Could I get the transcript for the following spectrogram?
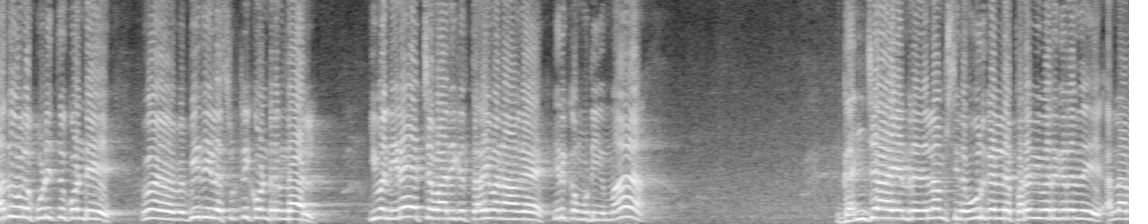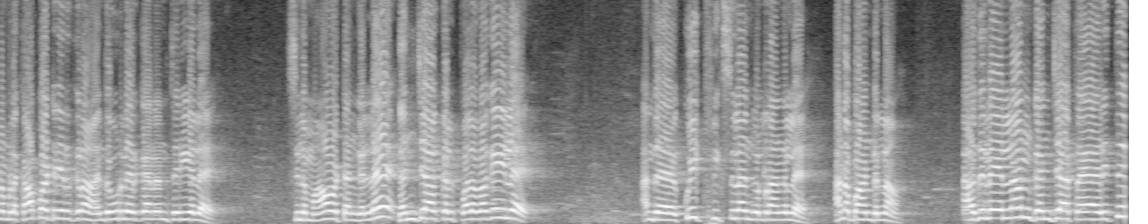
மதுவில் குடித்து கொண்டு வீதியில் வீதியில சுற்றி கொண்டிருந்தால் இவன் இரையச்சவாதிகள் தலைவனாக இருக்க முடியுமா? கஞ்சா என்றதெல்லாம் சில ஊர்களில் பரவி வருகிறது. அல்லாஹ் நம்மளை காப்பாற்றி இருக்கிறான். இந்த ஊர்ல இருக்கானு தெரியல. சில மாவட்டங்களில் கஞ்சாக்கள் பல வகையில் அந்த குயிக் ஃபிக்ஸ்லாம் சொல்றாங்கல்ல அனபாண்டெல்லாம் அதுல எல்லாம் கஞ்சா தயாரித்து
